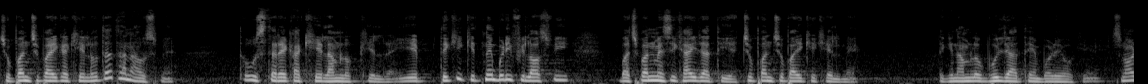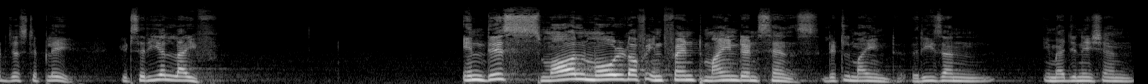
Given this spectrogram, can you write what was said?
छुपन छुपाई का खेल होता था ना उसमें। तो उस तरह का खेल हम लोग खेल रहे हैं। ये देखिए कितनी बड़ी फिलॉसफी बचपन में सिखाई जाती है छुपन छुपाई के खेल में। लेकिन हम लोग भूल जाते हैं बड़े होके। It's not just a play it's a real life in this small mould of infant mind and sense little mind reason imagination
